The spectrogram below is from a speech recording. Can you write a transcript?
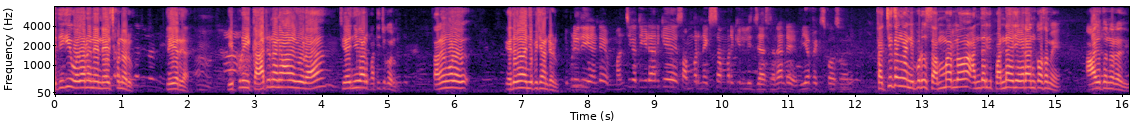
ఎదిగి వదలని నేను నేర్చుకున్నారు క్లియర్గా ఇప్పుడు ఈ కార్టూన్ అనే వాళ్ళు కూడా చిరంజీవి గారు పట్టించుకోరు. తనను కూడా ఎదగదని చెప్పేసి అంటాడు. ఇప్పుడు ఇది అంటే మంచిగా తీయడానికే సమ్మర్ నెక్స్ట్ సమ్మర్కి రిలీజ్ చేస్తున్నారు? అంటే విఎఫ్ఎక్స్ కోసం అని. ఖచ్చితంగా. ఇప్పుడు సమ్మర్లో అందరికి పండగ చేయడానికి కోసమే ఆగుతున్నారు అది.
